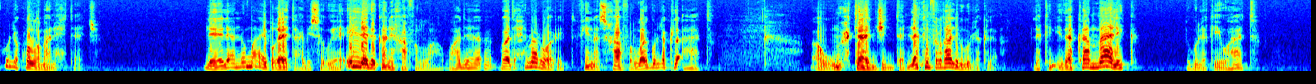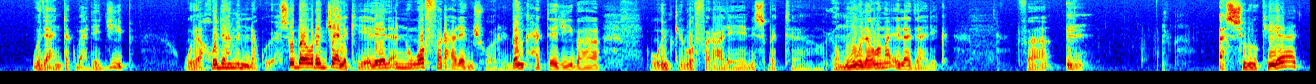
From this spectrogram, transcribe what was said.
يقول لك والله ما نحتاج. ليه؟ لأنه ما يبغى يتعب يسويها إلا إذا كان يخاف الله. وهذا وهذا احتمال وارد. في ناس خاف الله يقول لك لا هات. أو محتاج جدا. لكن في الغالب يقول لك لا. لكن إذا كان مالك يقول لك أيوه هات. وإذا عندك بعدين جيب. ويأخذها منك ويحسبها ويرجع لك هي. ليه؟ لأنه وفر عليه مشوار. البنك حتى يجيبها ويمكن وفر عليه نسبة عمولة وما إلى ذلك. فالسلوكيات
